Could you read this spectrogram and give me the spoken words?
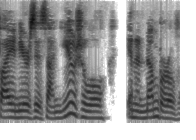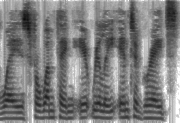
Bioneers is unusual in a number of ways. For one thing, it really integrates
